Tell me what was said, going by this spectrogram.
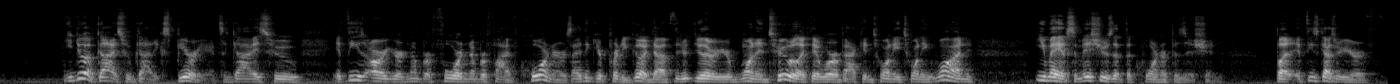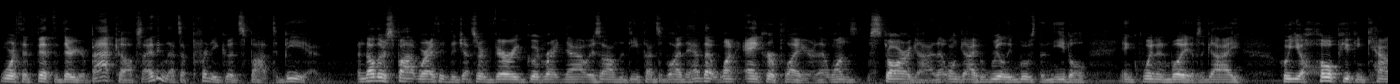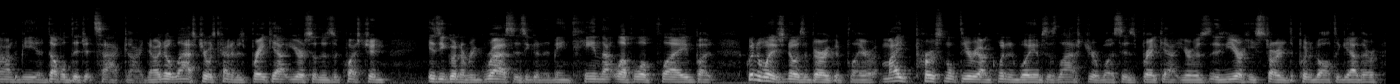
you do have guys who've got experience and guys who, if these are your number four and number five corners, I think you're pretty good. Now, if they're your one and two like they were back in 2021, you may have some issues at the corner position. But if these guys are your fourth and fifth and they're your backups, I think that's a pretty good spot to be in. Another spot where I think the Jets are very good right now is on the defensive line. They have that one anchor player, that one star guy, that one guy who really moves the needle in Quinnen Williams, a guy who you hope you can count on to be a double digit sack guy. Now, I know last year was kind of his breakout year, so there's a question is he going to regress? Is he going to maintain that level of play? But Quinnen Williams, you know, is a very good player. My personal theory on Quinnen Williams is last year was his breakout year. It was the year he started to put it all together.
